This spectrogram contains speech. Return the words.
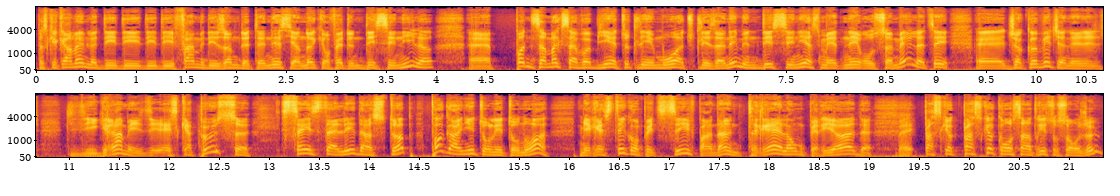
parce que quand même là, des, des, des, des femmes et des hommes de tennis, il y en a qui ont fait une décennie là, euh, pas nécessairement que ça va bien tous les mois, toutes les années, mais une décennie à se maintenir au sommet là. Tu sais, euh, Djokovic, euh, les grands, mais est-ce qu'elle peut s'installer dans ce top, pas gagner tous les tournois, mais rester compétitive pendant une très longue période Ben- parce que parce que concentrée sur son jeu?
